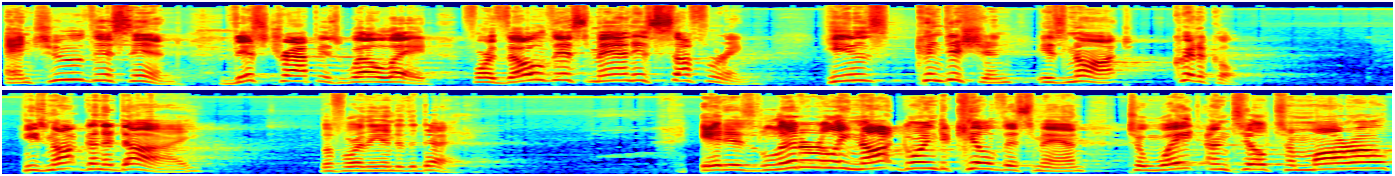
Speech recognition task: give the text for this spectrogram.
And to this end, this trap is well laid. For though this man is suffering, his condition is not critical. He's not going to die before the end of the day. It is literally not going to kill this man to wait until tomorrow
